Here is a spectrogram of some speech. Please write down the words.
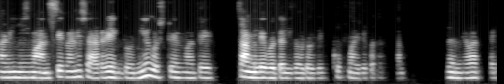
आणि मानसिक आणि शारीरिक दोन्ही गोष्टींमध्ये चांगले बदल घडवले. खूप माझी प्रार्थना धन्यवाद ताई.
